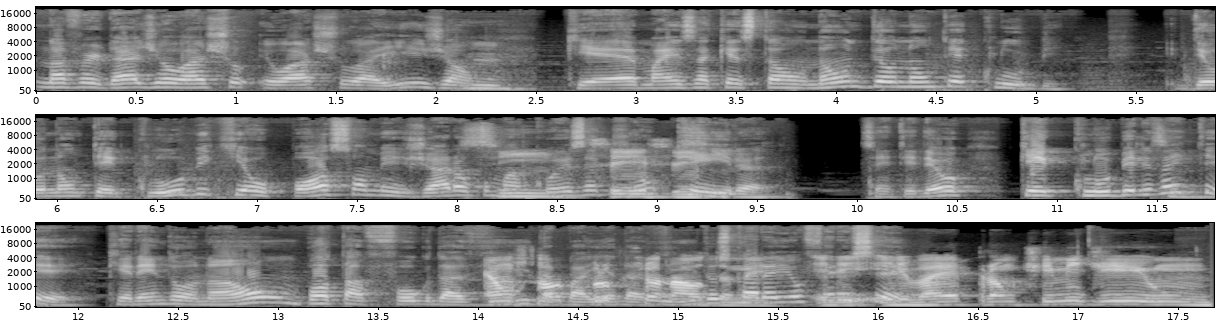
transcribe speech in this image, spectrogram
Na verdade, eu acho, eu acho aí, João, É. que é mais a questão não de eu não ter clube. De eu não ter clube que eu possa almejar alguma Sim, coisa que sim, eu sim. queira. Você entendeu? Porque clube ele vai Sim. ter. Querendo ou não, um Botafogo da vida, É um Bahia da profissional vida, os caras iam Ele, oferecer. ele vai pra um time de um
